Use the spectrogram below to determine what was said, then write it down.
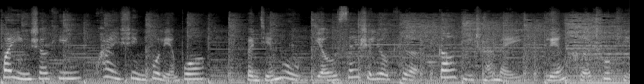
欢迎收听《快讯不联播》，本节目由三十六克高低传媒联合出品。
